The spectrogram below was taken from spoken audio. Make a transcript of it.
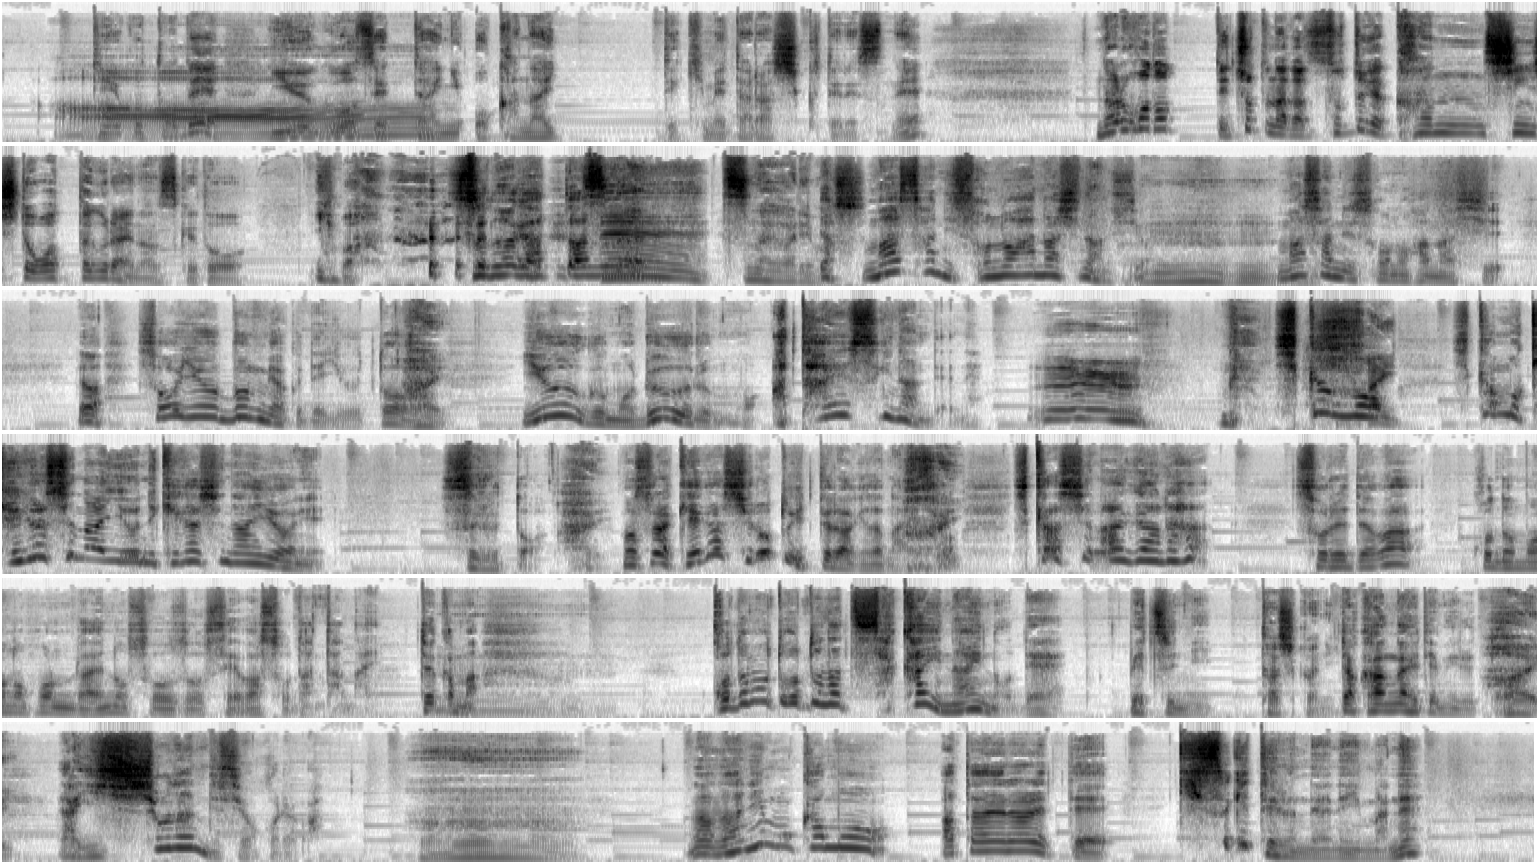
ていうことで遊具を絶対に置かないって決めたらしくてですね。なるほどってちょっとなんかその時は感心して終わったぐらいなんですけど今。つながったね。つながりましまさにその話なんですよ、うんうん、まさにその話。だからそういう文脈で言うと、はい、遊具もルールも与えすぎなんだよね、うん、しかも、はい、しかも怪我しないように怪我しないようにすると、はい、まあ、それは怪我しろと言ってるわけじゃないと、はい、しかしながらそれでは子どもの本来の創造性は育たない。というかまあ子供と大人って境ないので別に。確かに。考えてみると、はい、一緒なんですよこれは。うん。何もかも与えられてきすぎてるんだよね今ね。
